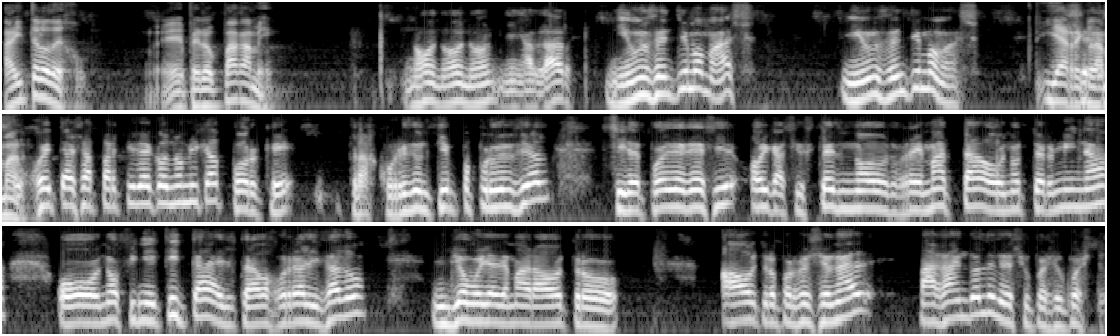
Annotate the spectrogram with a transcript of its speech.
ahí te lo dejo, pero págame. No, no, no, ni hablar, ni un céntimo más, ni un céntimo más y a reclamar. Se sujeta esa partida económica porque, transcurrido un tiempo prudencial, si le puede decir, oiga, si usted no remata o no termina o no finiquita el trabajo realizado, yo voy a llamar a otro, a otro profesional pagándole de su presupuesto.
